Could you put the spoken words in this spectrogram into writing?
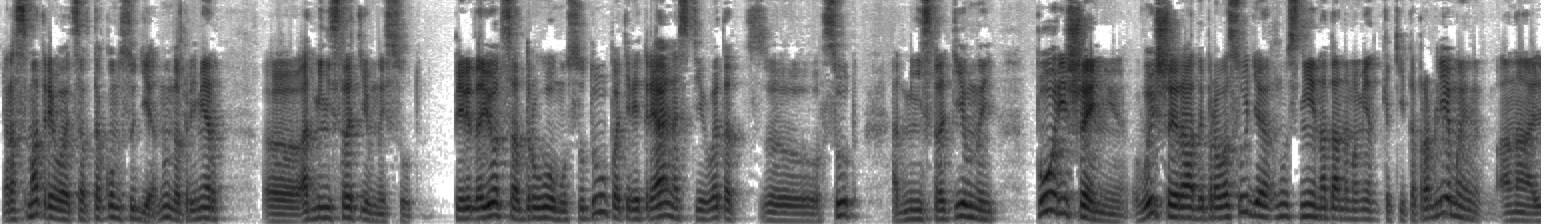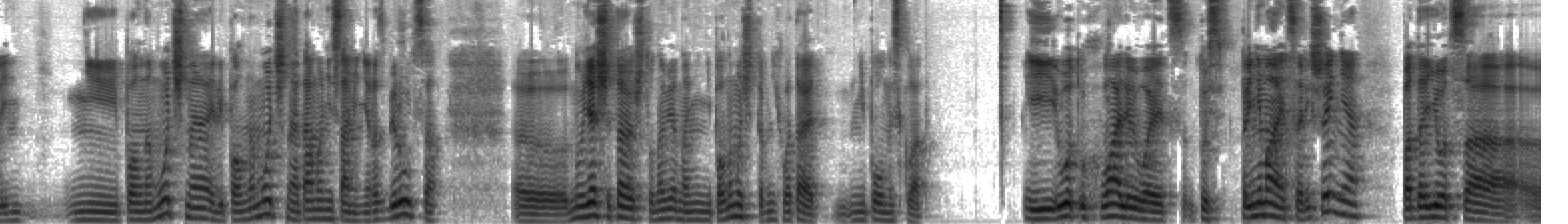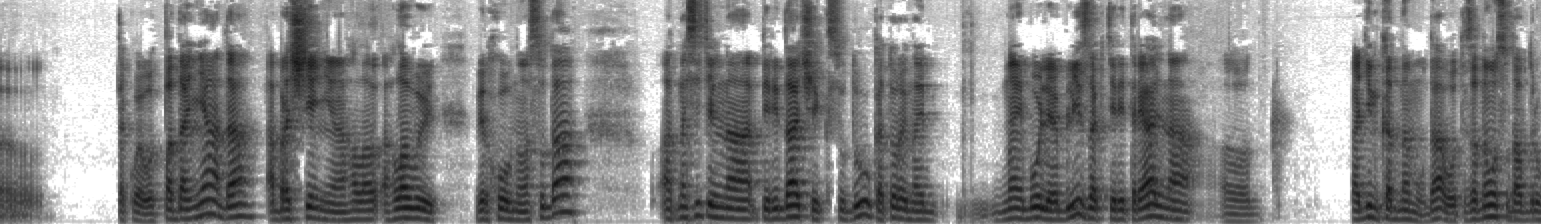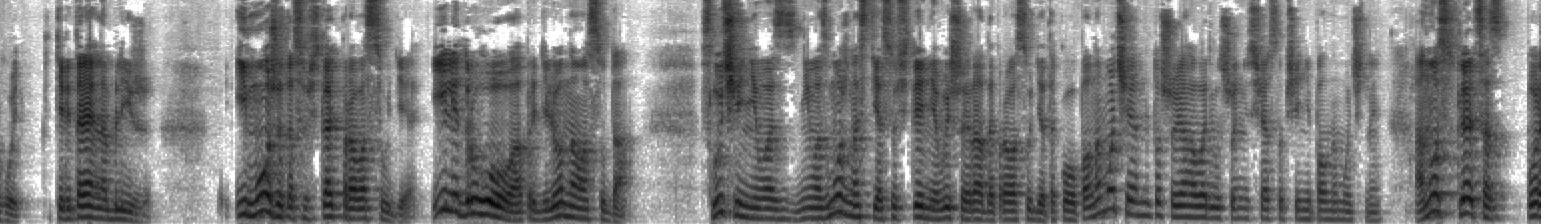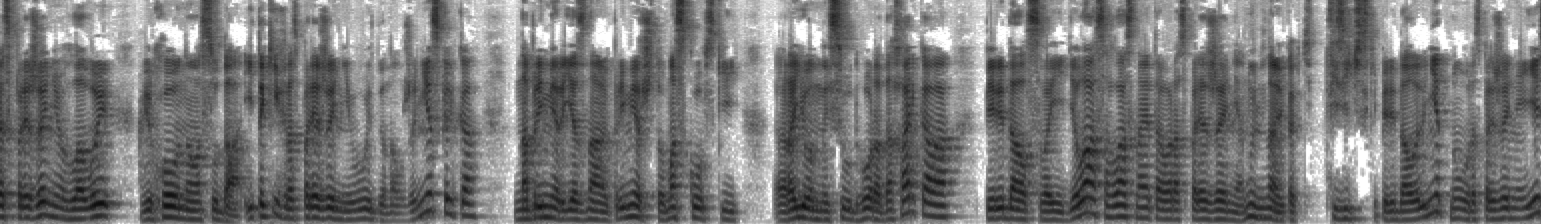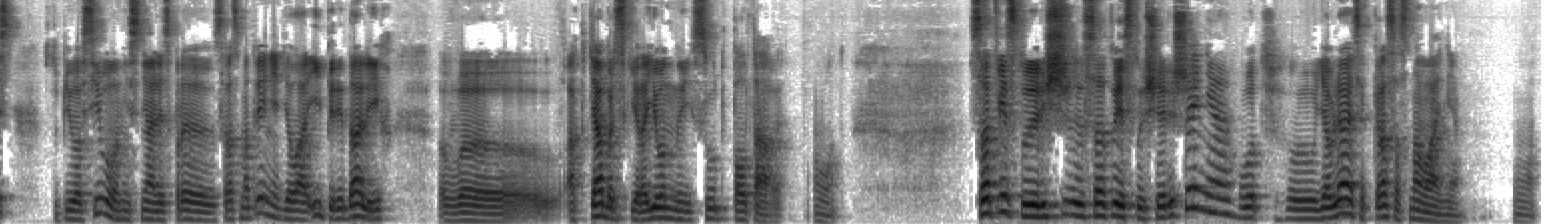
рассматриваются в таком суде. Ну, например, э, административный суд. Передается другому суду по территориальности в этот суд административный по решению Высшей Рады Правосудия. Ну, с ней на данный момент какие-то проблемы, она неполномочная или полномочная, там они сами не разберутся. Э, ну, я считаю, что, наверное, они неполномочные, там не хватает неполный склад. И вот ухваливается, то есть принимается решение, подается э, такое вот подание, да, обращение главы Верховного Суда относительно передачи к суду, который наиболее близок территориально э, один к одному, да, вот из одного суда в другой, территориально ближе, и может осуществлять правосудие, или другого определенного суда. В случае невозможности осуществления Высшей Рады Правосудия такого полномочия, ну то, что я говорил, что они сейчас вообще неполномочные, оно осуществляется по распоряжению главы Верховного Суда. И таких распоряжений выдано уже несколько. Например, я знаю пример, что Московский районный суд города Харькова передал свои дела согласно этого распоряжения. Ну, не знаю, как физически передал или нет, но распоряжение есть, вступило в силу, они сняли с рассмотрения дела и передали их в Октябрьский районный суд Полтавы. Вот. Соответствующее, решение вот, является как раз основанием. Вот.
